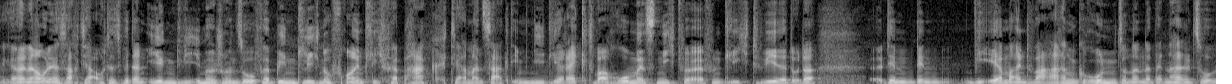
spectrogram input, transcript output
Ja, genau, und er sagt ja auch, das wird dann irgendwie immer schon so verbindlich noch freundlich verpackt. Ja, man sagt ihm nie direkt, warum es nicht veröffentlicht wird oder den, den, wie er meint, wahren Grund, sondern da werden halt so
